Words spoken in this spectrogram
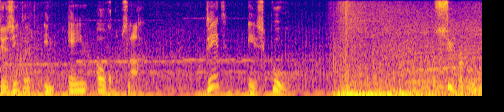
Je ziet het in één oogopslag. Dit is cool. Super cool.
